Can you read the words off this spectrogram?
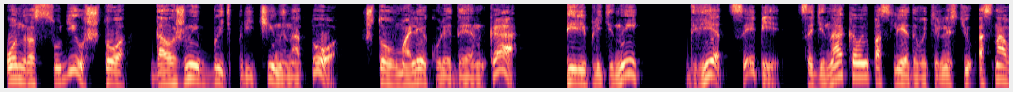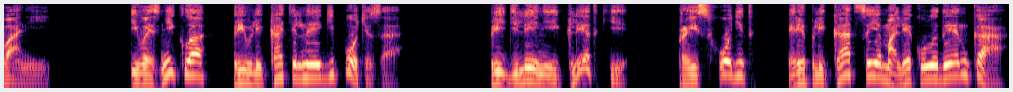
Он рассудил, что должны быть причины на то, что в молекуле ДНК переплетены две цепи с одинаковой последовательностью оснований. И возникла привлекательная гипотеза. При делении клетки происходит репликация молекулы ДНК,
